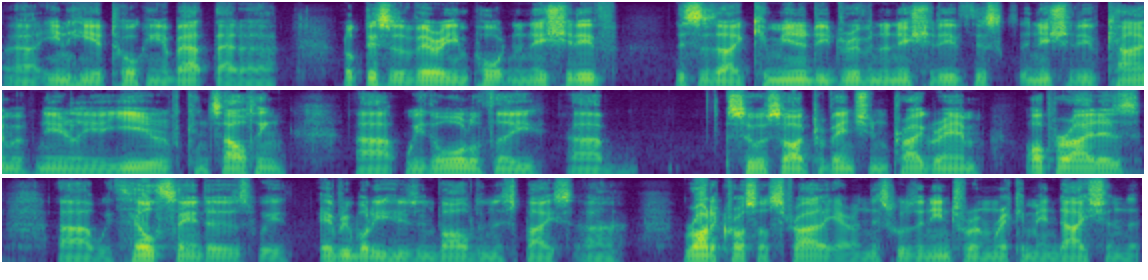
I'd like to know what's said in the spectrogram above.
uh, in here talking about that. Uh, look, this is a very important initiative. This is a community-driven initiative. This initiative came of nearly a year of consulting with all of the suicide prevention program operators, uh, with health centres, with everybody who's involved in this space uh, right across Australia. And this was an interim recommendation that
